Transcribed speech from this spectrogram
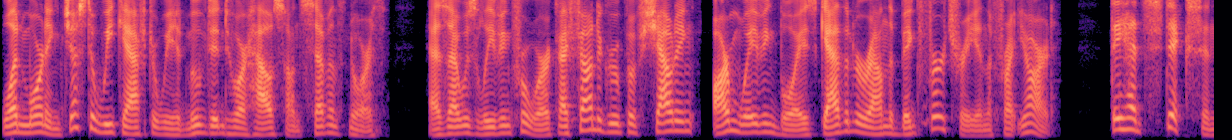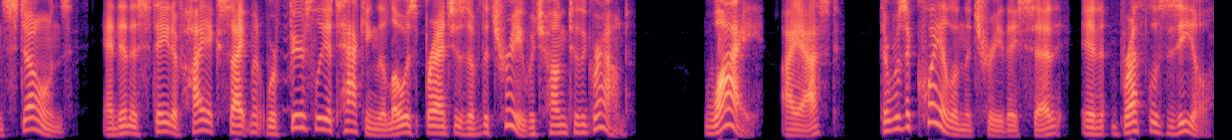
One morning, just a week after we had moved into our house on 7th North, as I was leaving for work, I found a group of shouting, arm waving boys gathered around the big fir tree in the front yard. They had sticks and stones, and in a state of high excitement were fiercely attacking the lowest branches of the tree which hung to the ground. Why? I asked. There was a quail in the tree, they said, in breathless zeal.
